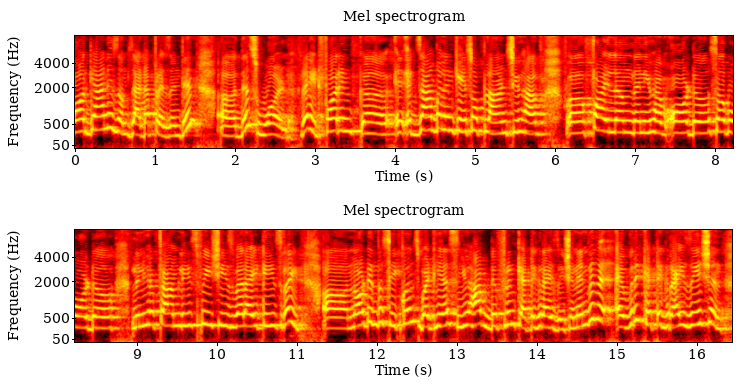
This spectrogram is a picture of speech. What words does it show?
organisms that are present in this world right? For in uh, example in case of plants you have uh, phylum then you have order suborder then you have family species varieties right? Uh, not in the sequence but yes you have different categorization. And with every categorization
